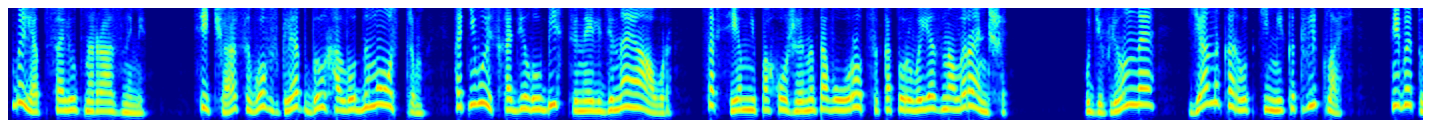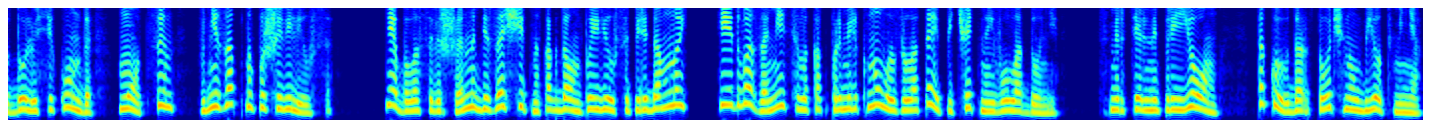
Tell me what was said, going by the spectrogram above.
были абсолютно разными. Сейчас его взгляд был холодным и острым, от него исходила убийственная ледяная аура, совсем не похожая на того уродца, которого я знала раньше. Удивленная, я на короткий миг отвлеклась, и в эту долю секунды Мо Цин внезапно пошевелился. Я была совершенно беззащитна, когда он появился передо мной, и едва заметила, как промелькнула золотая печать на его ладони. Смертельный прием. Такой удар точно убьет меня.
